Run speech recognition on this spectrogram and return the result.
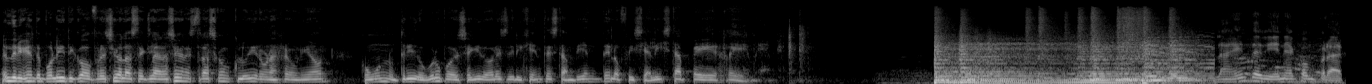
El dirigente político ofreció las declaraciones tras concluir una reunión con un nutrido grupo de seguidores dirigentes también del oficialista PRM. La gente viene a comprar.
